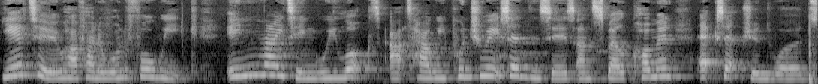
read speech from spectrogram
Year 2 have had a wonderful week. In writing, we looked at how we punctuate sentences and spell common exceptions words.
